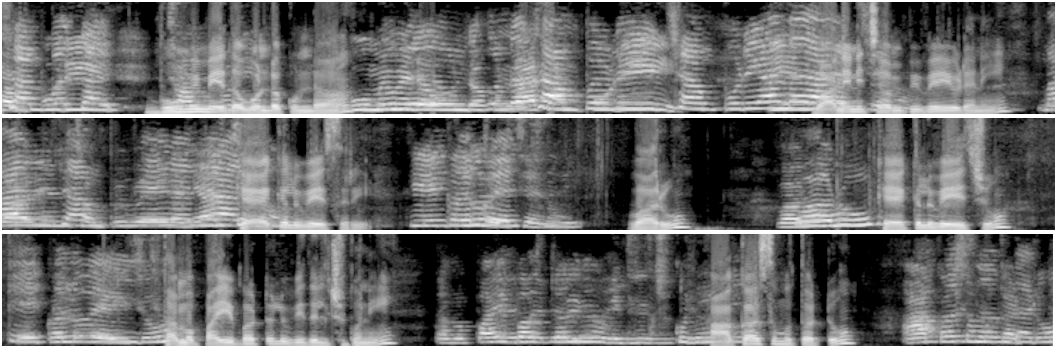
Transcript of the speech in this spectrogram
చంపుడి. భూమి మీద ఉండకుండా భూమి మీద ఉండకుండా చంపుడి. చంపుడి వానిని చంపివేయుడని వారిని చంపివేయని కేకలు వేసిరి. కేకలు వేసాను వారు? వారు కేకలు వేయచు. కేకలు వేయచు. తమ పై బట్టలు విదిల్చుకొని తమ పై విదిల్చుకుని ఆకాశము తట్టు ఆకాశము తట్టు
